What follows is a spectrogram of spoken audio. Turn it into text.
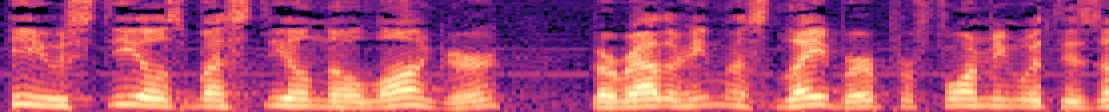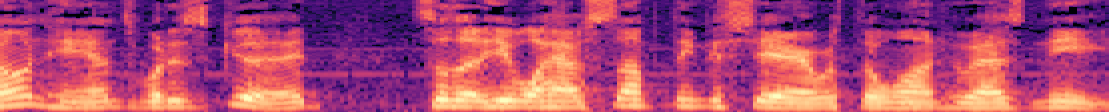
He who steals must steal no longer, but rather he must labor, performing with his own hands what is good, so that he will have something to share with the one who has need.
